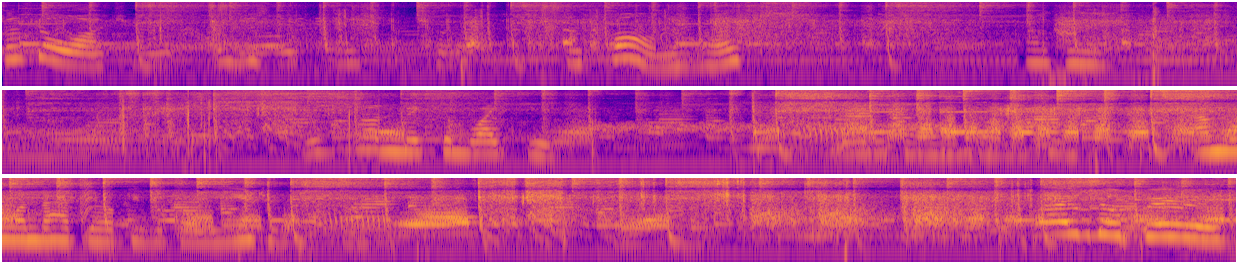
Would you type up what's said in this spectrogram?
no. No, you can still watch me. I'm just my phone, right? Okay. You just gotta make them like you. I'm the one that has to help you with all the YouTube stuff. I have no parents.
